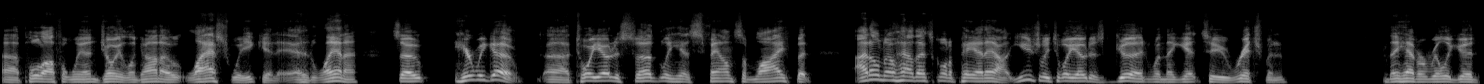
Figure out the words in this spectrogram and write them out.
uh, pulled off a win, Joey Logano last week at, at Atlanta. So here we go. Uh, Toyota suddenly has found some life, but I don't know how that's going to pan out. Usually, Toyota's good when they get to Richmond. They have a really good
